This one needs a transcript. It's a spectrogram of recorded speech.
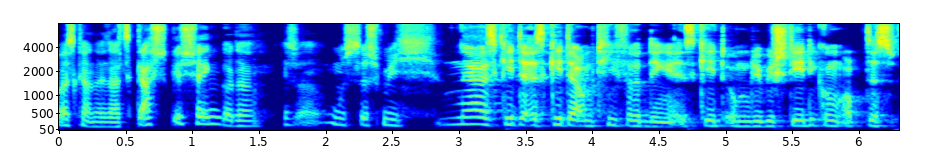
was kann das als Gastgeschenk oder musste ich mich. Na, es geht, es geht ja um tiefere Dinge. Es geht um die Bestätigung, ob das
